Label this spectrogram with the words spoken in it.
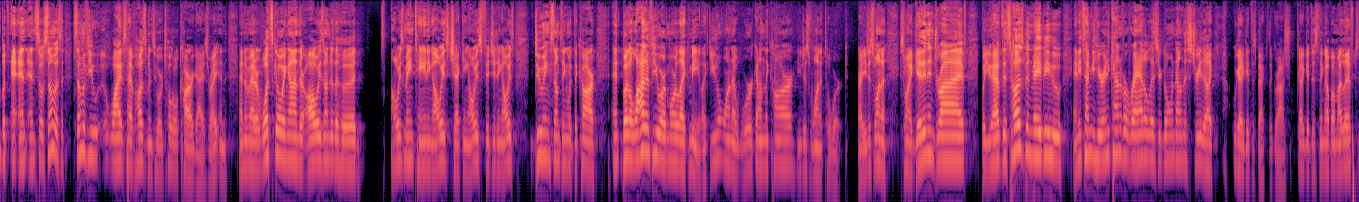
But and, and so some of us, some of you wives have husbands who are total car guys, right? And and no matter what's going on, they're always under the hood, always maintaining, always checking, always fidgeting, always doing something with the car. And but a lot of you are more like me. Like you don't want to work on the car, you just want it to work right? You just want to just want to get in and drive, but you have this husband maybe who anytime you hear any kind of a rattle as you're going down the street, they're like, "We got to get this back to the garage. Got to get this thing up on my lift.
